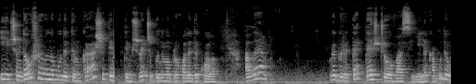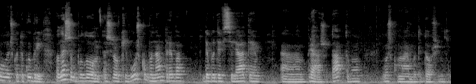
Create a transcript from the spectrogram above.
і чим довше воно буде, тим краще, тим, тим швидше будемо проходити коло. Але ви берете те, що у вас є. Яка буде голочка, таку беріть. Головне, щоб було широке вушко, бо нам треба туди буде всіляти е, пряжу, так? Тому вушко має бути довшеньким.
